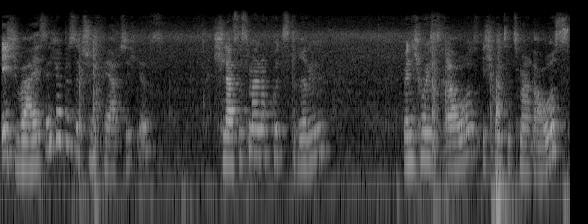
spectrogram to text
Ich weiß nicht, ob das jetzt schon fertig ist. Ich lasse es mal noch kurz drin. Wenn ich hole es raus, ich hole es jetzt mal raus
